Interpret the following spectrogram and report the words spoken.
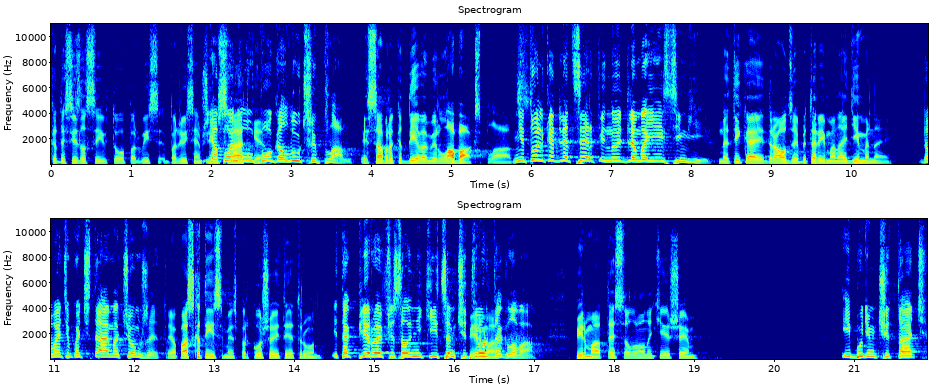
kad es izlasīju to par, vis, par visiem я šiem понял, у svētkiem, Бога лучший план. es sapratu, ka Dievam ir labāks plāns. Не только для церкви, но и для моей семьи. Ne tikai draudzē, bet arī manai ģimenei. Давайте почитаем, о чем же это. Jā, paskatīsimies, par ko šeit iet runa. Итак, 1 Фессалоникийцам, 4 Первое. глава. Pirmā tesaloniķiešiem, И будем читать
